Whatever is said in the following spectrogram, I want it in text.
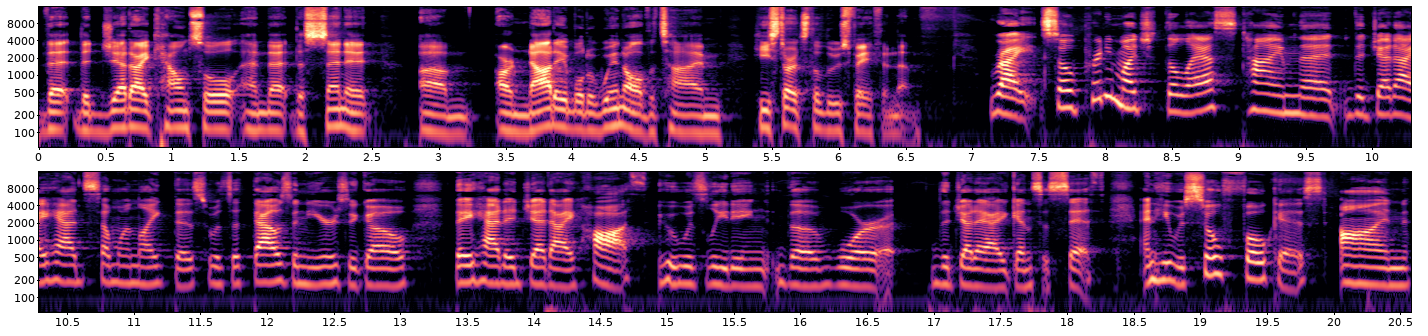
that the jedi council and that the senate um, are not able to win all the time, he starts to lose faith in them. Right. So pretty much the last time that the Jedi had someone like this was a thousand years ago. They had a Jedi Hoth who was leading the war, the Jedi against the Sith, and he was so focused on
